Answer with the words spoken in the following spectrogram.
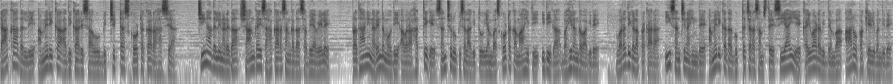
ಢಾಕಾದಲ್ಲಿ ಅಮೆರಿಕ ಅಧಿಕಾರಿ ಸಾವು ಬಿಚ್ಚಿಟ್ಟ ಸ್ಫೋಟಕ ರಹಸ್ಯ. ಚೀನಾದಲ್ಲಿ ನಡೆದ ಶಾಂಘೈ ಸಹಕಾರ ಸಂಘದ ಸಭೆಯ ವೇಳೆ ಪ್ರಧಾನಿ ನರೇಂದ್ರ ಮೋದಿ ಅವರ ಹತ್ಯೆಗೆ ಸಂಚು ರೂಪಿಸಲಾಗಿತ್ತು ಎಂಬ ಸ್ಫೋಟಕ ಮಾಹಿತಿ ಇದೀಗ ಬಹಿರಂಗವಾಗಿದೆ. ವರದಿಗಳ ಪ್ರಕಾರ ಈ ಸಂಚಿನ ಹಿಂದೆ ಅಮೆರಿಕದ ಗುಪ್ತಚರ ಸಂಸ್ಥೆ ಸಿಐಎ ಕೈವಾಡವಿದ್ದೆಂಬ ಆರೋಪ ಕೇಳಿಬಂದಿದೆ.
